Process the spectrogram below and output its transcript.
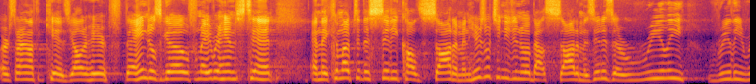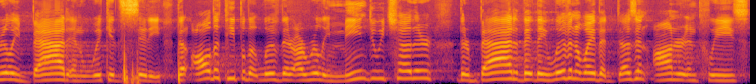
or sorry, not the kids, y'all are here. The angels go from Abraham's tent and they come up to this city called Sodom. And here's what you need to know about Sodom is it is a really really, really bad and wicked city. That all the people that live there are really mean to each other. They're bad. They, they live in a way that doesn't honor and please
